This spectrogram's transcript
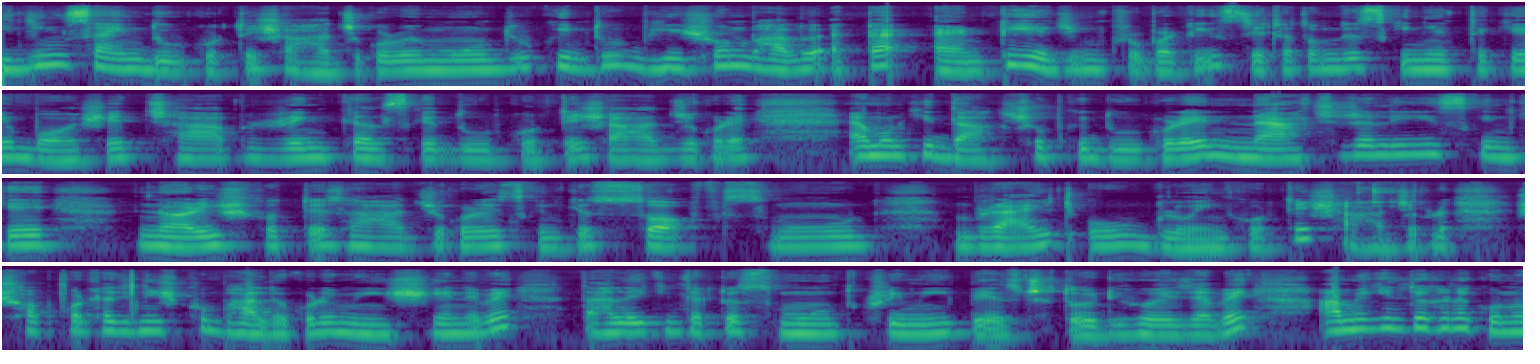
এজিং সাইন দূর করতে সাহায্য করবে। মধু কিন্তু ভীষণ ভালো একটা অ্যান্টি এজিং প্রপার্টিস যেটা তোমাদের স্কিনের থেকে বয়সের ছাপ রিঙ্কেলসকে দূর করতে সাহায্য করে, এমনকি দাগ ছোপকে দূর করে ন্যাচারালি স্কিনকে নারিশ করতে সাহায্য করে, স্কিনকে সফট স্মুথ ব্রাইট ও গ্লোয়িং করতে সাহায্য করে। সব কটা জিনিস খুব ভালো করে মিশিয়ে নেবে, তাহলেই কিন্তু একটা স্মুথ ক্রিমি পেস্ট তৈরি হয়ে যাবে। আমি কিন্তু এখানে কোনো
